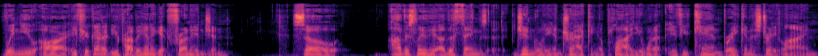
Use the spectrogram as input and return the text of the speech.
When you are, if you're going to, you're probably going to get front engine. So obviously the other things generally in tracking apply. You want to, if you can break in a straight line,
